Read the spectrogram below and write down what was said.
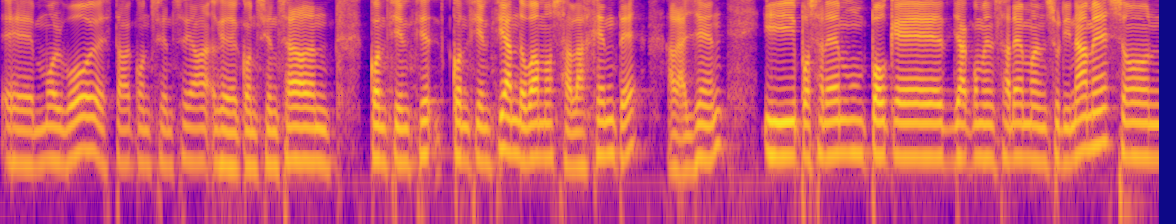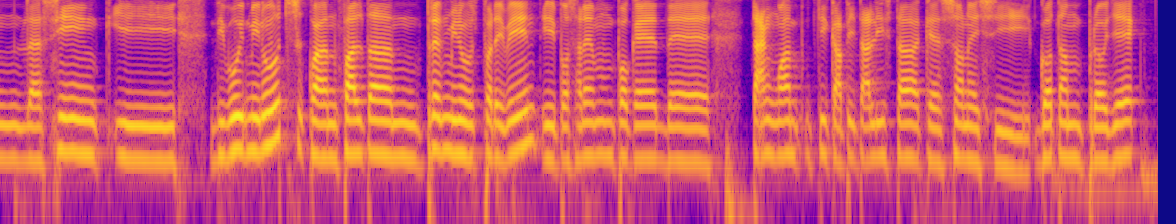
eh, molt bo, está conciencia, eh, concienciando vamos, a la gente, a la gent, i posarem un poquet, ja començarem en Suriname, són les 5 i 18 minuts, quan falten 3 minuts per i 20, i posarem un poquet de tango anticapitalista que sona així, Gotham Project,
